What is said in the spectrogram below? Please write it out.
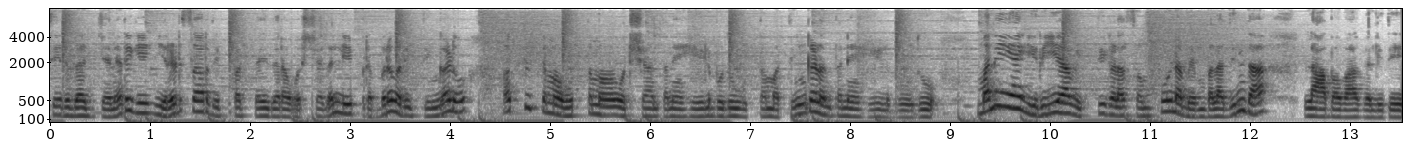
ಸೇರಿದ ಜನರಿಗೆ ಎರಡು ಸಾವಿರದ ಇಪ್ಪತ್ತೈದರ ವರ್ಷದಲ್ಲಿ ಫೆಬ್ರವರಿ ತಿಂಗಳು ಅತ್ಯುತ್ತಮ ಉತ್ತಮ ವರ್ಷ ಅಂತಲೇ ಹೇಳ್ಬೋದು, ಉತ್ತಮ ತಿಂಗಳಂತಲೇ ಹೇಳ್ಬೋದು. ಮನೆಯ ಹಿರಿಯ ವ್ಯಕ್ತಿಗಳ ಸಂಪೂರ್ಣ ಬೆಂಬಲದಿಂದ ಲಾಭವಾಗಲಿದೆ.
